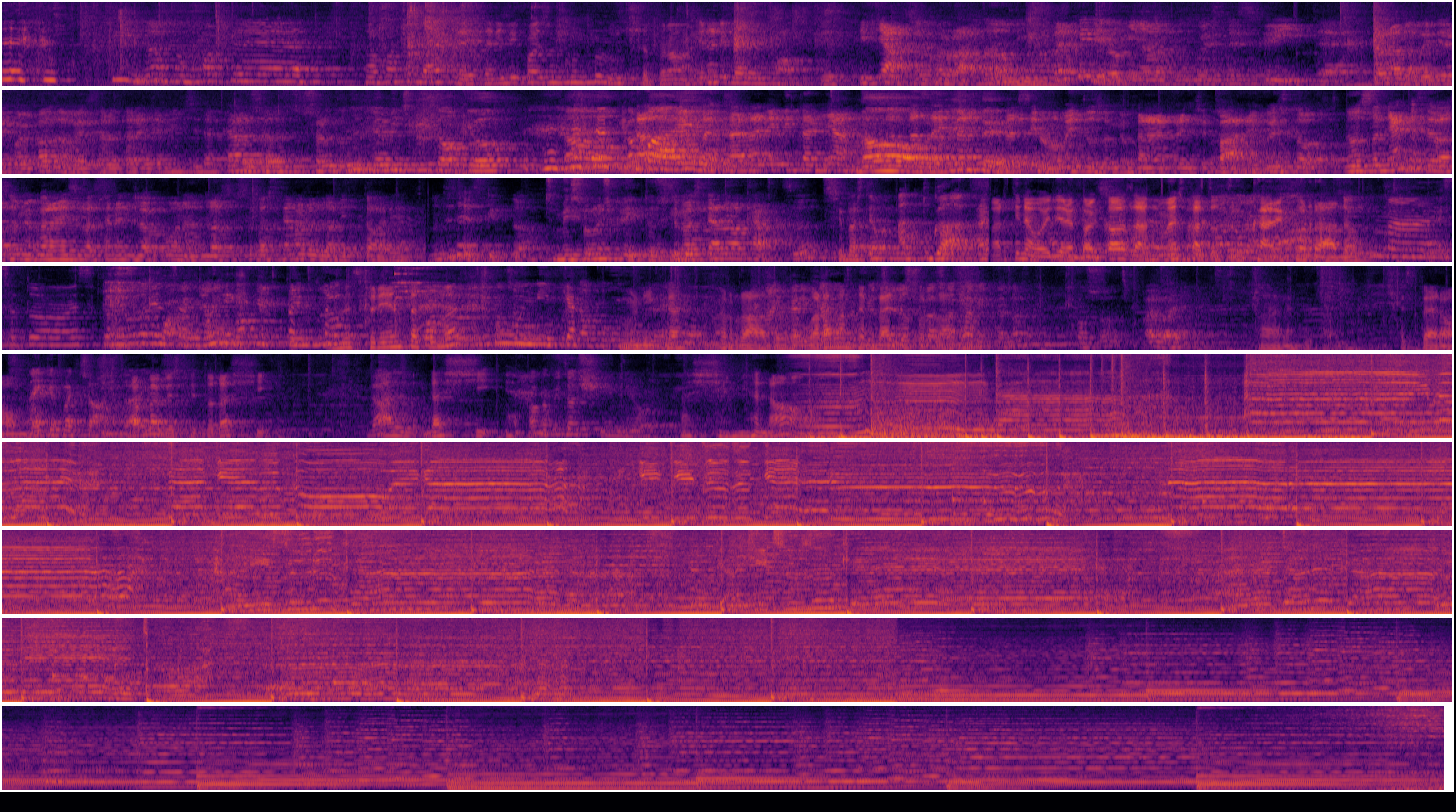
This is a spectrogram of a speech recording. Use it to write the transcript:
Sì, no, sono fatte. Sono fatte belle, ti arrivi quasi un controluce, però. Pieno di belli posti. Ti piace Corrado? Perché li rovinano con queste scritte? Corrado vuoi dire qualcosa? Vuoi salutare gli amici da casa? Saluto tutti gli amici di Tokyo. Ciao, questo è bye. il canale in italiano. No, 96 veramente? Beh, sì, non lo metto sul canale principale. Questo non so neanche se va sul mio canale di Sebastiano in Giappone, andrà su Sebastiano della Vittoria. Non ti sei iscritto? Mi sono iscritto, sì. Sebastiano a cazzo? Sebastiano Attugazzi. Martina vuoi dire qualcosa? Com'è stato truccare Corrado? Ma è, stato, è stata un'esperienza unica. Un'esperienza com'è? Unica. Unica, Corrado. Guarda quanto è bello Corrado. Posso? Vai, vai. Guarda che bello. È roba. Dai che facciamo, dai. Roba è vestito da sci. Da? Al- da sci. Ho capito a scimmio. Da scimmia no.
